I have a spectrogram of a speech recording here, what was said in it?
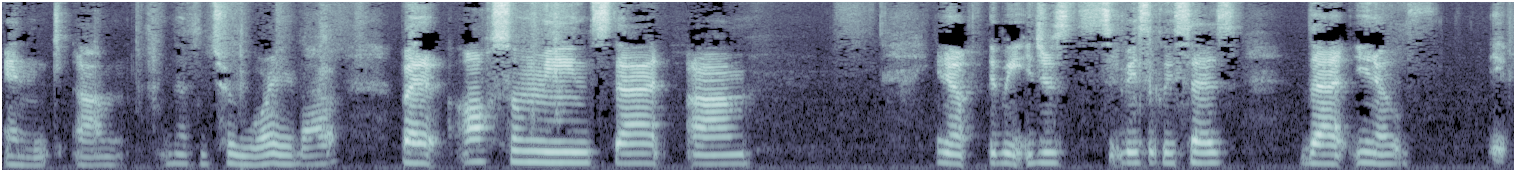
and um, nothing to worry about. But it also means that, um, you know, it, it just basically says that, you know, if,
